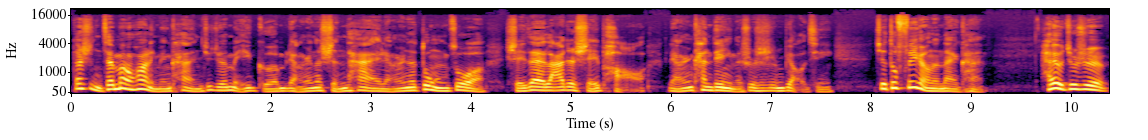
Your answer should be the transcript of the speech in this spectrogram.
但是你在漫画里面看，你就觉得每一格两个人的神态、两个人的动作，谁在拉着谁跑，两个人看电影的时候是什么表情，这都非常的耐看。还有就是。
